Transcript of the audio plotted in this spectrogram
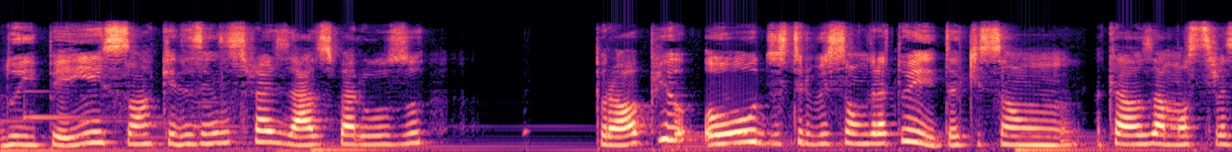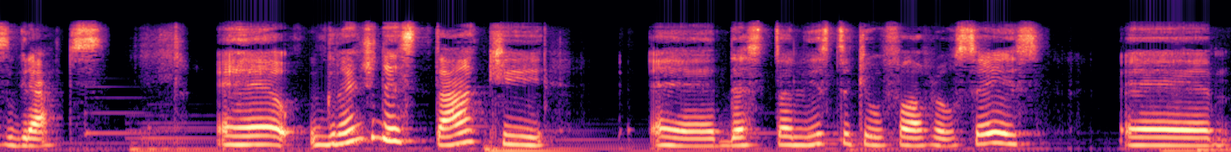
do IPI são aqueles industrializados para uso próprio ou distribuição gratuita, que são aquelas amostras grátis. É, o grande destaque é, desta lista que eu vou falar para vocês é,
